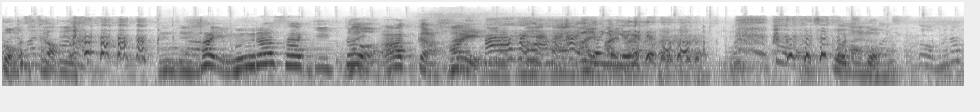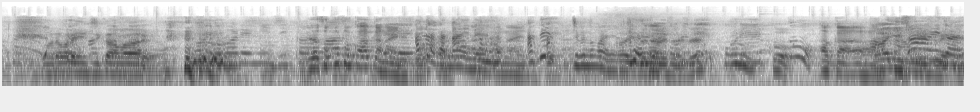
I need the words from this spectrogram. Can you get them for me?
落ち着こう。はい。紫と赤。はい。あー、はいはいはい。あ、いいよいいよいいよ。落ちこう落ちここう我々に時間はある我々に時間そこそこ赤ないですよ赤がないね。赤ないあ、で、自分の前に。はいそうですそれでねこれと赤あいいですねいいじゃない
